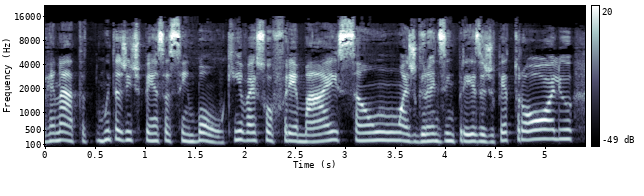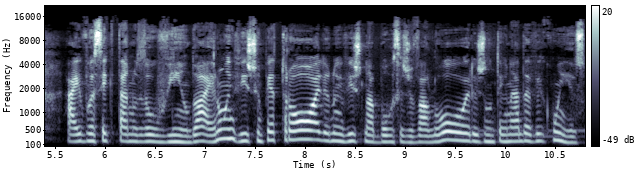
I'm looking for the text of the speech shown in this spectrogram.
Renata, muita gente pensa assim, bom, quem vai sofrer mais são as grandes empresas de petróleo. Aí você que está nos ouvindo, ah, eu não invisto em petróleo, não invisto na bolsa de valores, não tem nada a ver com isso.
